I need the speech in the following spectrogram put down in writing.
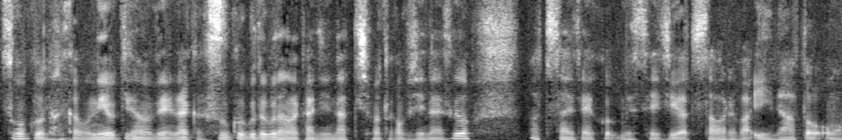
すごくなんか寝起きなのでなんかすごく独断な感じになってしまったかもしれないですけど、まあ、伝えたいメッセージが伝わればいいなと思って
